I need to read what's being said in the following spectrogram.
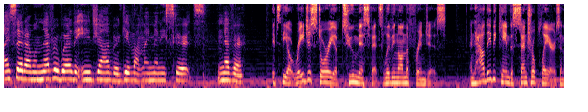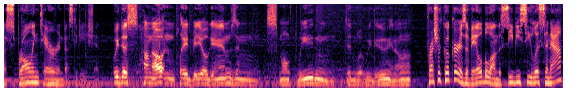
I said I will never wear the hijab or give up my mini skirts. Never. It's the outrageous story of two misfits living on the fringes and how they became the central players in a sprawling terror investigation. We just hung out and played video games and smoked weed and did what we do, you know. Pressure Cooker is available on the CBC Listen app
